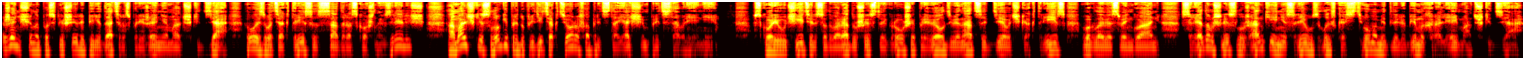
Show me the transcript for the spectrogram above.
Женщины поспешили передать распоряжение матушке Дзя, вызвать актрис из сада роскошных зрелищ, а мальчики-слуги предупредить актеров о предстоящем представлении. Вскоре учитель со двора душистой груши привел двенадцать девочек-актрис во главе с Вэньгуань. Следом шли служанки и несли узлы с костюмами для любимых ролей матушки Дзя.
